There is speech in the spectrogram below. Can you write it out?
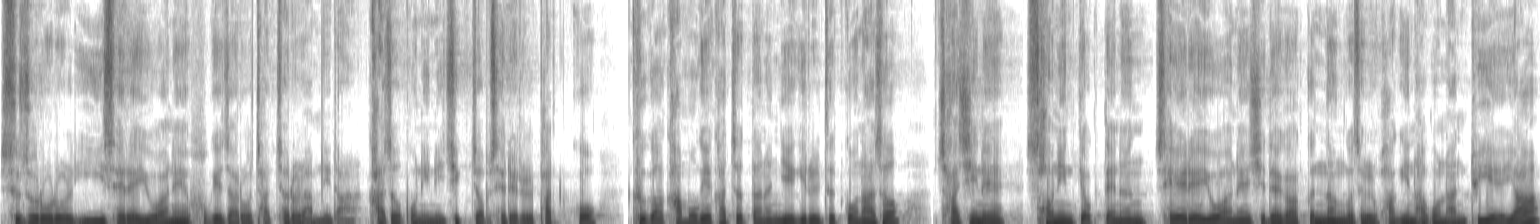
스스로를 이 세례 요한의 후계자로 자처를 합니다. 가서 본인이 직접 세례를 받고 그가 감옥에 갇혔다는 얘기를 듣고 나서 자신의 선인격 때는 세례 요한의 시대가 끝난 것을 확인하고 난 뒤에야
